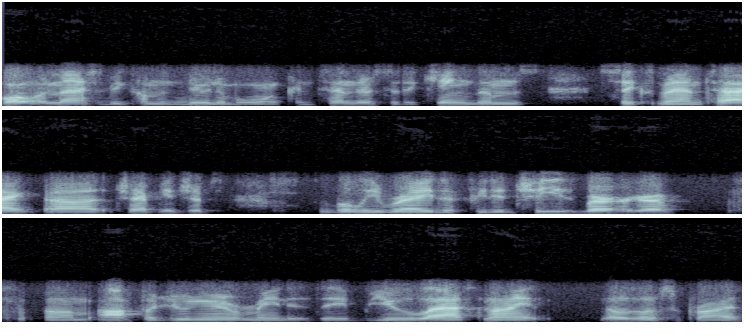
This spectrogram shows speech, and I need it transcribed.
gauntlet match to become the new number one contenders to the Kingdom's six man tag uh, championships. Bully Ray defeated Cheeseburger. Um, Alpha Jr. made his debut last night. That was no surprise.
